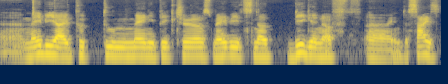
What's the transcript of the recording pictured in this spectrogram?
uh, maybe I put too many pictures. Maybe it's not big enough uh, in the size,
